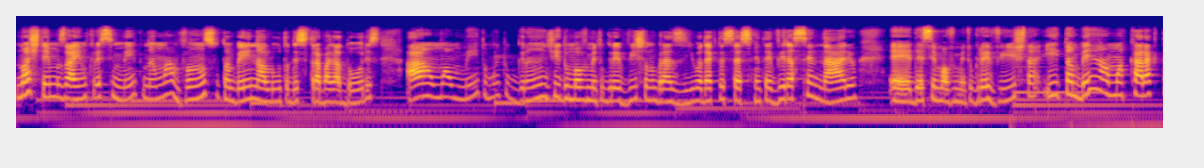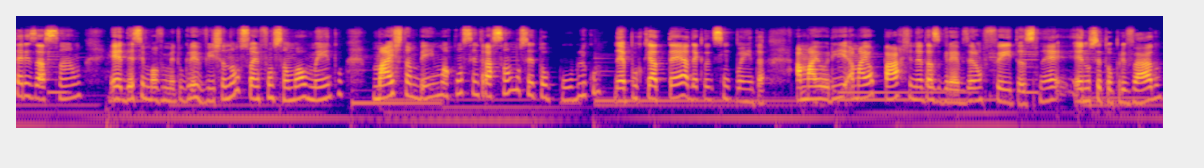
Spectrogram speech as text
nós temos aí um crescimento, né, um avanço também na luta desses trabalhadores. Há um aumento muito grande do movimento grevista no Brasil. A década de 60 vira cenário é, desse movimento grevista e também há uma caracterização é, desse movimento grevista, não só em função do aumento, mas também uma concentração no setor público, né, porque até a década de 50 a maioria, a maior parte né, das greves eram feitas né, é, no setor privado.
